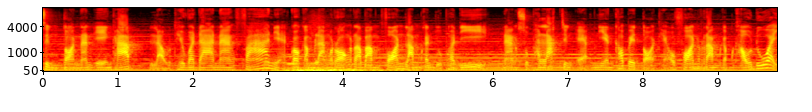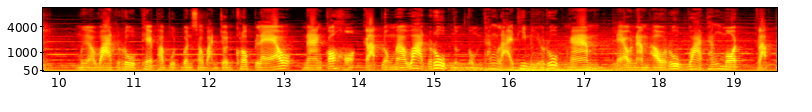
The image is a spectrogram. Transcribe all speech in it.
ซึ่งตอนนั้นเองครับ เหล่าเทวดานางฟ้าเนี่ยก็กำลังร้องระบำฟ้อนรำกันอยู่พอดี นางสุภลักษณ์จึงแอบเนียนเข้าไปต่อแถวฟ้อนรำกับเขาด้วย เมื่อวาดรูปเทพบุตรบนสวรรค์จนครบแล้ว นางก็เหาะกลับลงมาวาดรูปหนุ่มๆทั้งหลายที่มีรูปงาม แล้วนำเอารูปวาดทั้งหมด กลับไป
